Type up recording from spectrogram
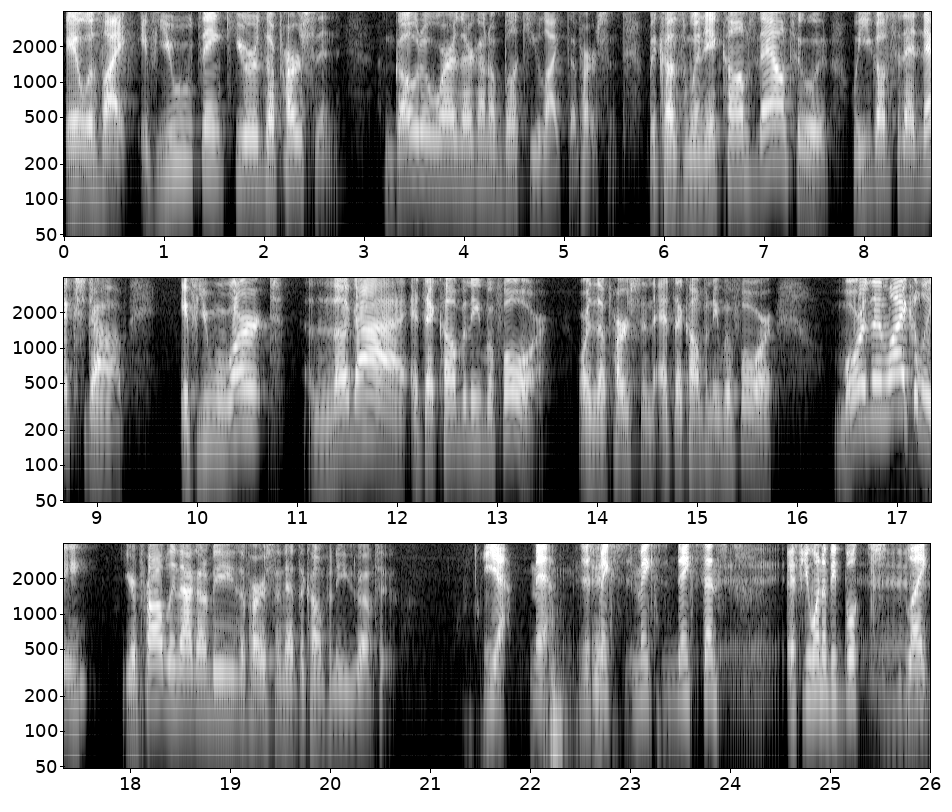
it was like, if you think you're the person go to where they're going to book you like the person. Because when it comes down to it, when you go to that next job, if you weren't the guy at that company before or the person at the company before, more than likely, you're probably not going to be the person at the company you go to. Yeah, man, it just makes makes makes sense. If you want to be booked like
